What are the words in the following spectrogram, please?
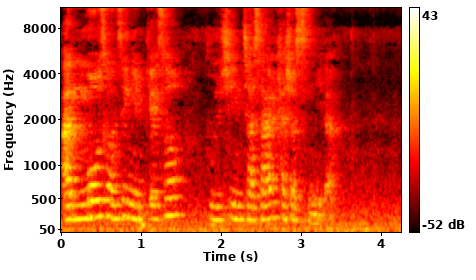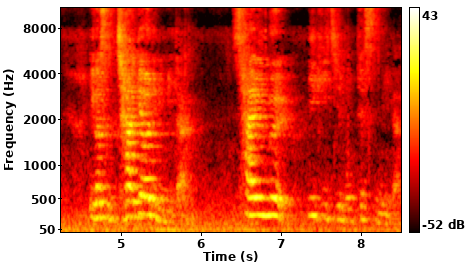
안모 선생님께서 분신 자살하셨습니다. 이것은 자결입니다. 삶을 이기지 못했습니다.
